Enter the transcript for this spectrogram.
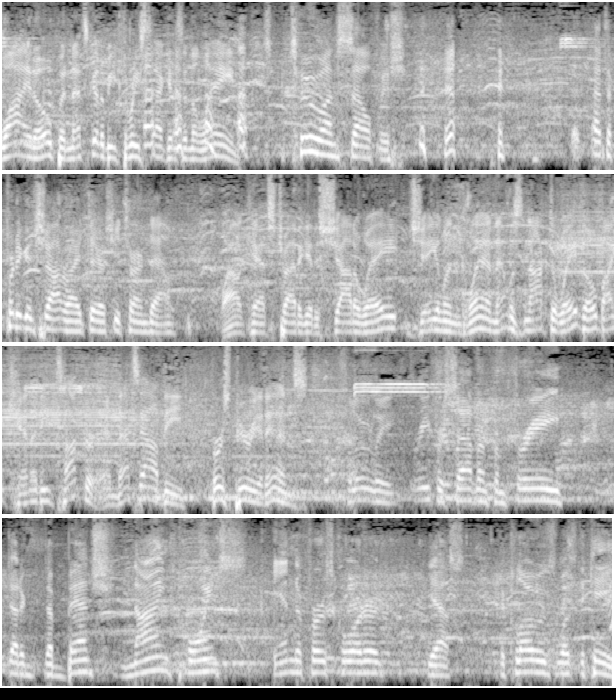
wide open. That's going to be three seconds in the lane. Too unselfish. That's a pretty good shot right there. She turned down. Wildcats try to get a shot away. Jaelyn Glenn. That was knocked away, though, by Kennedy Tucker. And that's how the first period ends. Absolutely. Three for seven from three. The bench, nine points in the first quarter. Yes, the close was the key.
